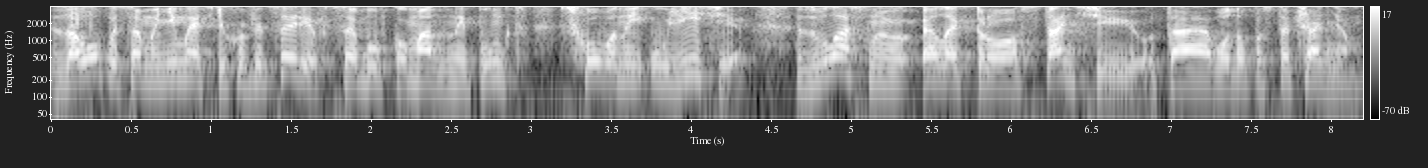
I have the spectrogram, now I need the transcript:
За описами німецьких офіцерів, це був командний пункт, схований у лісі з власною електростанцією та водопостачанням.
